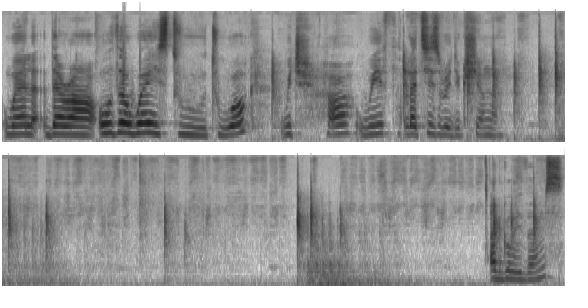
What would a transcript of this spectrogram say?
well, there are other ways to, to work, which are with lattice reduction. algorithms.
